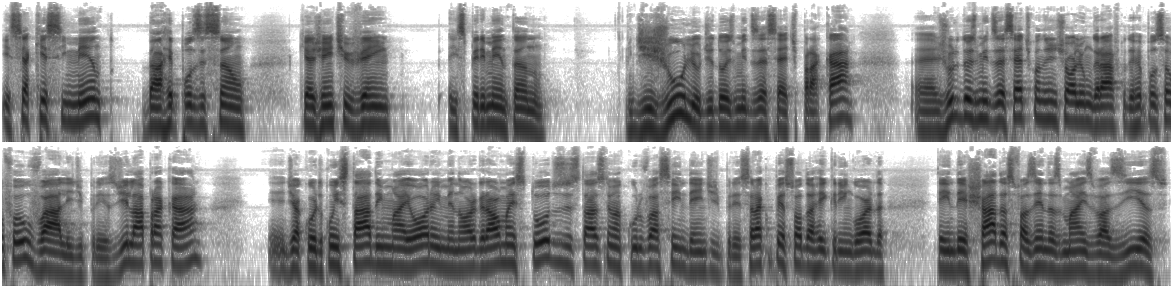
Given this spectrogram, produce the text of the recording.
esse aquecimento da reposição que a gente vem experimentando de julho de 2017 para cá, é, julho de 2017, quando a gente olha um gráfico de reposição, foi o vale de preço. De lá para cá, de acordo com o estado, em maior ou em menor grau, mas todos os estados têm uma curva ascendente de preço. Será que o pessoal da Recria Engorda tem deixado as fazendas mais vazias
